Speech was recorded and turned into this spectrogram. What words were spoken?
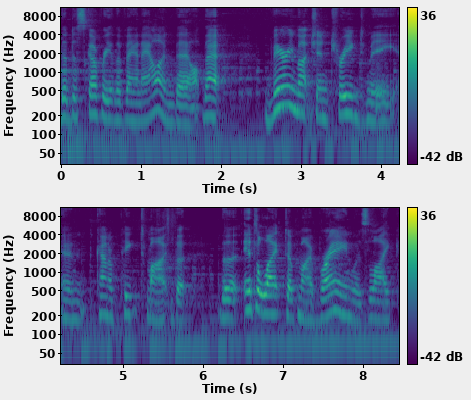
The discovery of the Van Allen belt, that very much intrigued me and kind of piqued my, the, the intellect of my brain was like,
